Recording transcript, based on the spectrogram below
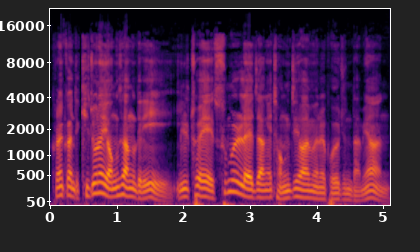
그러니까 이제 기존의 영상들이 1초에 24장의 정지 화면을 보여준다면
